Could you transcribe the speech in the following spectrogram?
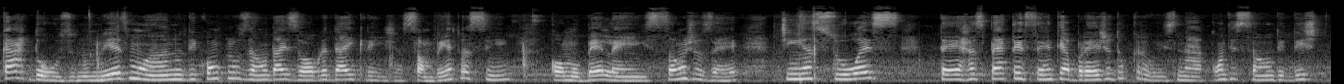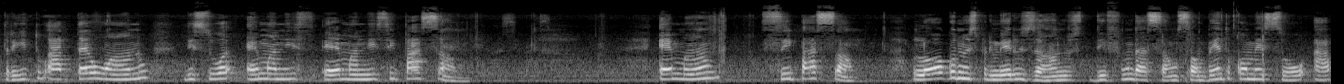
Cardoso, no mesmo ano de conclusão das obras da igreja. São Bento, assim como Belém e São José, tinha suas terras pertencentes a Brejo do Cruz, na condição de distrito até o ano de sua emancipação. Emancipação. Logo nos primeiros anos de fundação, São Bento começou a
